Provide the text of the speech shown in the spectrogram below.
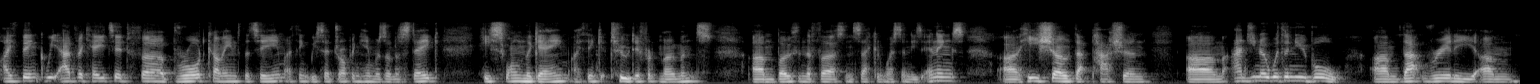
I think we advocated for Broad coming into the team. I think we said dropping him was a mistake. He swung the game, I think, at two different moments, um, both in the first and second West Indies innings. Uh, he showed that passion. Um, and, you know, with a new ball, um, that really um,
